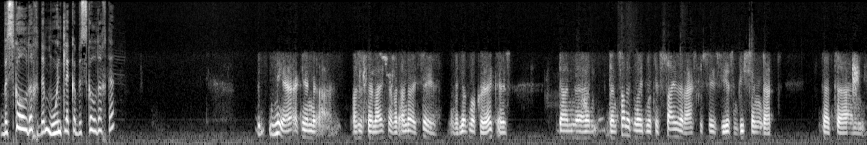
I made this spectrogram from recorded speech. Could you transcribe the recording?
beskuldigde moontlike beskuldigde? Nee, ek en as ek verluister wat ander sê, wat ook maar korrek is, dan uh, dan sal dit nooit met 'n suiwer regsproses wees in die sin dat dat ehm um,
